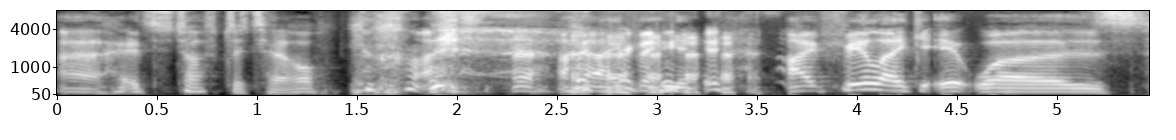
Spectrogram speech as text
Uh, it's tough to tell. I, I think I feel like it was.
